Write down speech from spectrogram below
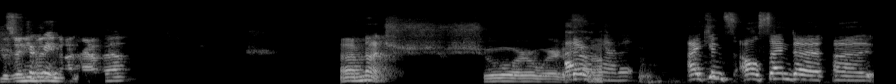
Does anybody not have that? I'm not sure where to. I don't find- have it. I can, s- I'll send a, a-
